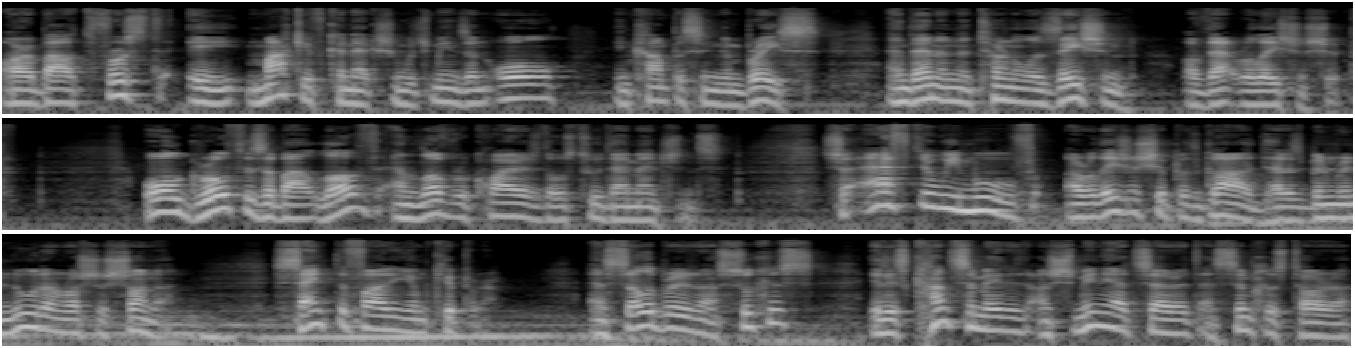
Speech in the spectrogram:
are about first a makif connection, which means an all encompassing embrace, and then an internalization of that relationship. All growth is about love, and love requires those two dimensions. So after we move our relationship with God that has been renewed on Rosh Hashanah, sanctified on Yom Kippur, and celebrated on Sukkot, it is consummated on Shmini Atzeret and Simchas Torah,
